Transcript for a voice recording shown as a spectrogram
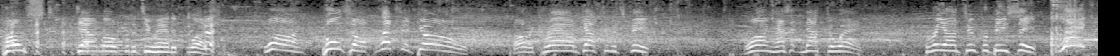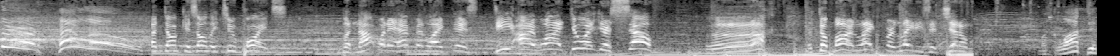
Post down low for the two-handed flush. Wong pulls up, lets it go. Oh, the crowd got to its feet. Wong has it knocked away. Three on two for BC. Langford! Hello! A dunk is only two points, but not when it happened like this. DIY, do it yourself. Ugh. DeMarr Langford, ladies and gentlemen. McLaughlin,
